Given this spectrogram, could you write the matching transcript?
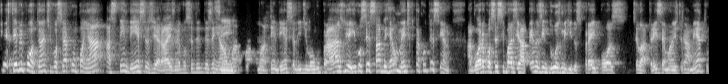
que é sempre importante você acompanhar as tendências gerais, né? Você desenhar uma, uma, tendência ali de longo prazo e aí você sabe realmente o que está acontecendo. Agora, você se basear apenas em duas medidas pré e pós, sei lá, três semanas de treinamento,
